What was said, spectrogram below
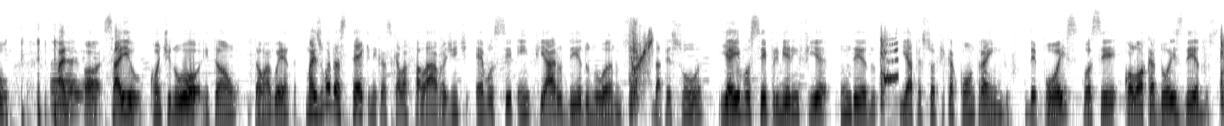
Mas, ó, saiu, continuou, então, então aguenta. Mas uma das técnicas que ela falava, gente, é você enfiar o dedo no ânus da pessoa e aí você primeiro enfia um dedo e a pessoa fica contraindo. Depois você coloca dois dedos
